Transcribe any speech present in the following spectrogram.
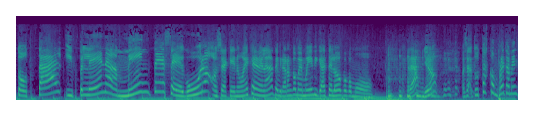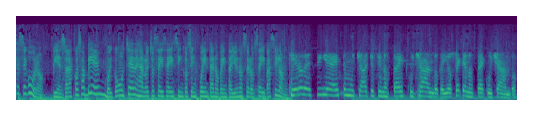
total y plenamente seguro, o sea, que no es que, ¿verdad? Te miraron como muy y quedaste loco como... ¿Verdad? You know? O sea, tú estás completamente seguro. Piensa las cosas bien. Voy con ustedes al 866-550-9106. Basilón. Quiero decirle a este muchacho si nos está escuchando, que yo sé que nos está escuchando,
